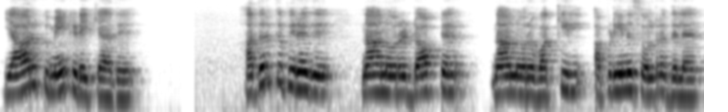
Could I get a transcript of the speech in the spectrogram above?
யாருக்குமே கிடைக்காது. அதற்கு பிறகு நான் ஒரு டாக்டர் நான் ஒரு வக்கீல் அப்படின்னு சொல்றதுல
